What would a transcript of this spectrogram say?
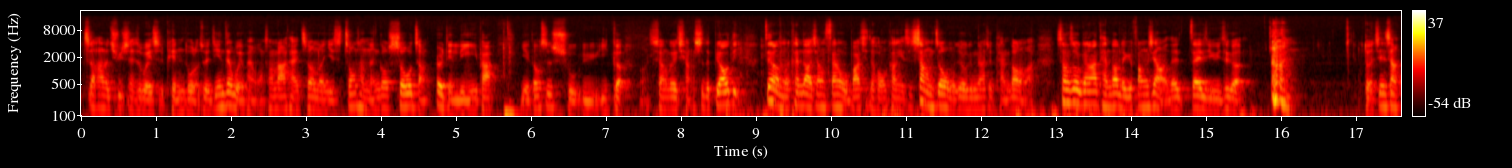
至少它的趋势还是维持偏。偏多了，所以今天在尾盘往上拉抬之后呢，也是中场能够收涨二点零一趴，也都是属于一个相对强势的标的。再来我们看到像三五八七的红康，也是上周我们就跟大家去谈到了嘛，上周跟大家谈到的一个方向，在在于这个。短线上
